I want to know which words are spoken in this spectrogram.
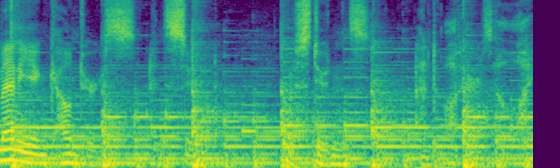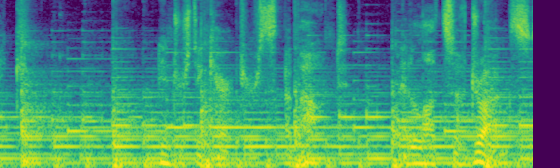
Many encounters ensued with students and others alike. Interesting characters abound and lots of drugs.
